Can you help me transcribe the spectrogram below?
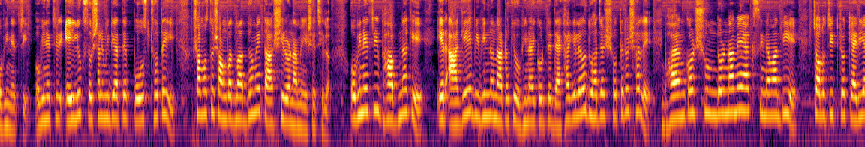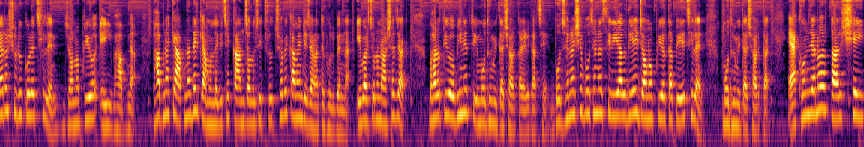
অভিনেত্রী। অভিনেত্রীর এই লুক সোশ্যাল মিডিয়াতে পোস্ট হতেই সমস্ত সংবাদ মাধ্যমে তার শিরোনামে এসেছিল। অভিনেত্রী ভাবনাকে এর আগে বিভিন্ন নাটকে অভিনয় করতে দেখা গেলেও দু হাজার সতেরো সালে ভয়ঙ্কর সুন্দর নামে এক সিনেমা দিয়ে চলচ্চিত্র ক্যারিয়ারও শুরু করেছিলেন জনপ্রিয় এই ভাবনা। ভাবনাকে আপনাদের কেমন লেগেছে কান চলচ্চিত্র উৎসবে কমেন্টে জানাতে ভুলবেন না। এবার চলুন আসা যাক ভারতীয় অভিনেত্রী মধুমিতা সরকারের কাছে। বোঝে না সে বোঝে না সিরিয়াল দিয়েই জনপ্রিয়তা পেয়েছিলেন মধুমিতা সরকার। এখন যেন তার সেই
